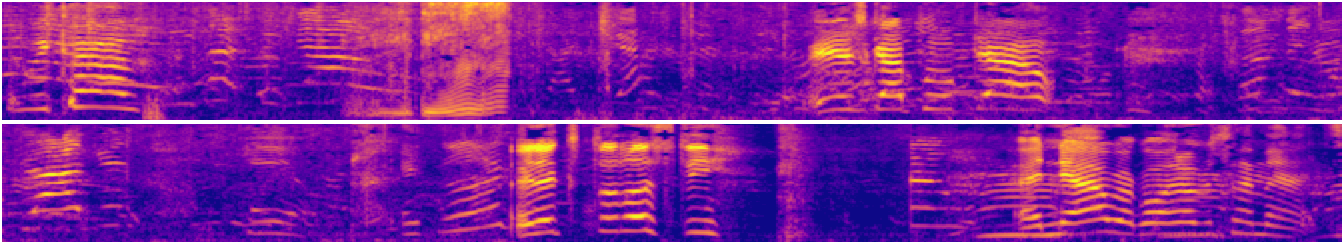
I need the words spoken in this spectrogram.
Here we come. We just got pooped out. It looks lusty. And now we're going over to the mats.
